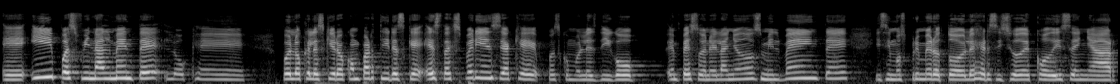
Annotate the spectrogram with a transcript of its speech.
y pues finalmente lo que pues lo que les quiero compartir es que esta experiencia que, pues como les digo, empezó en el año 2020, hicimos primero todo el ejercicio de codiseñar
